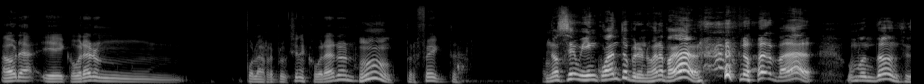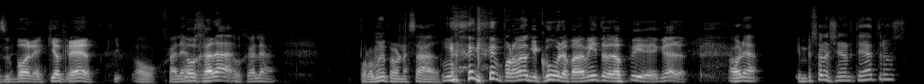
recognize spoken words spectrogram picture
Ahora, eh, ¿cobraron por las reproducciones? ¿Cobraron? Mm, Perfecto. no sé bien cuánto, pero nos van a pagar. nos van a pagar. Un montón, se supone. Quiero creer. Ojalá. Ojalá. Ojalá. Por lo menos para un asado. Por lo menos que cubra para mí todos los pibes, claro. Ahora, empezaron a llenar teatros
